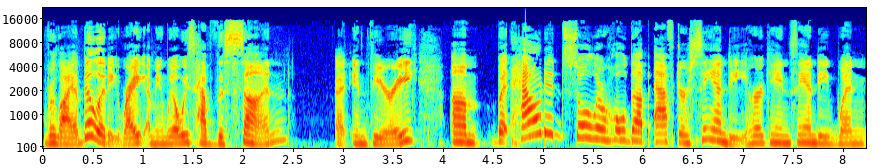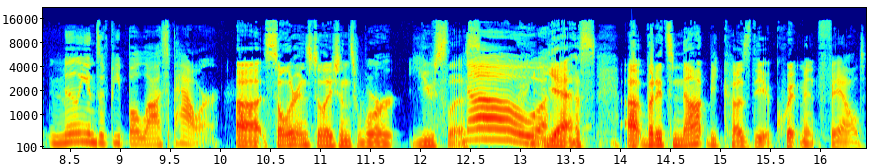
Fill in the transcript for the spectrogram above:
reliability, right? I mean, we always have the sun, uh, in theory. Um, but how did solar hold up after Sandy, Hurricane Sandy, when millions of people lost power? Uh, solar installations were useless. No. yes, uh, but it's not because the equipment failed.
